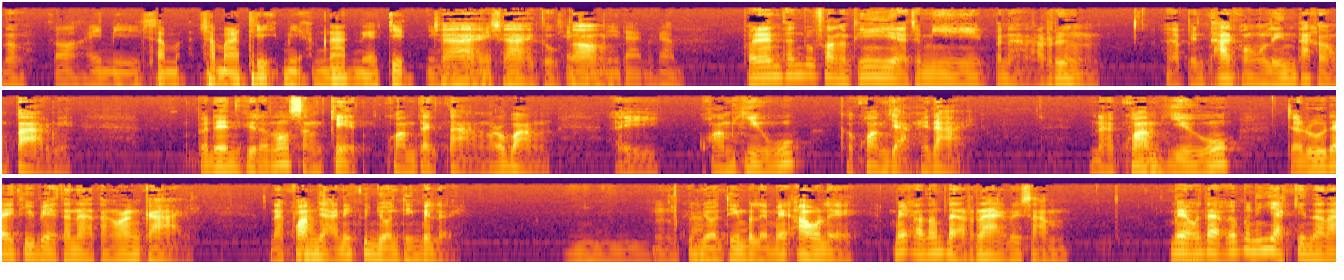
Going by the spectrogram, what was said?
เนาะก็ให้มีสมาสมาธิมีอำนาจเหนือจิตอย่างนี้ใช่ไหมครับใช่ถูกต้องใช้คำนี้ได้ไหมครับ เพราะฉะนั้นท่านผู้ฟังที่อาจจะมีปัญหาเรื่อง เอ่อเป็นธาตุของลิ้นธาตุของปากเนี่ยประเด็นคือเราต้องสังเกตความแตกต่างระหว่างไอ้ความหิวกับความอยากให้ได้นะความหิวจะรู้ได้ที่เวทนาทางร่างกายนะความอยากนี่คุณโยนทิ้งไปเลยอืมคุณโยนทิ้งไปเลยไม่เอาเลย ไม่เอาตั้งแต่แรกด้วยซ้ำไม่เอาตั้งแต่เออวันนี้อยากกินอะไร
